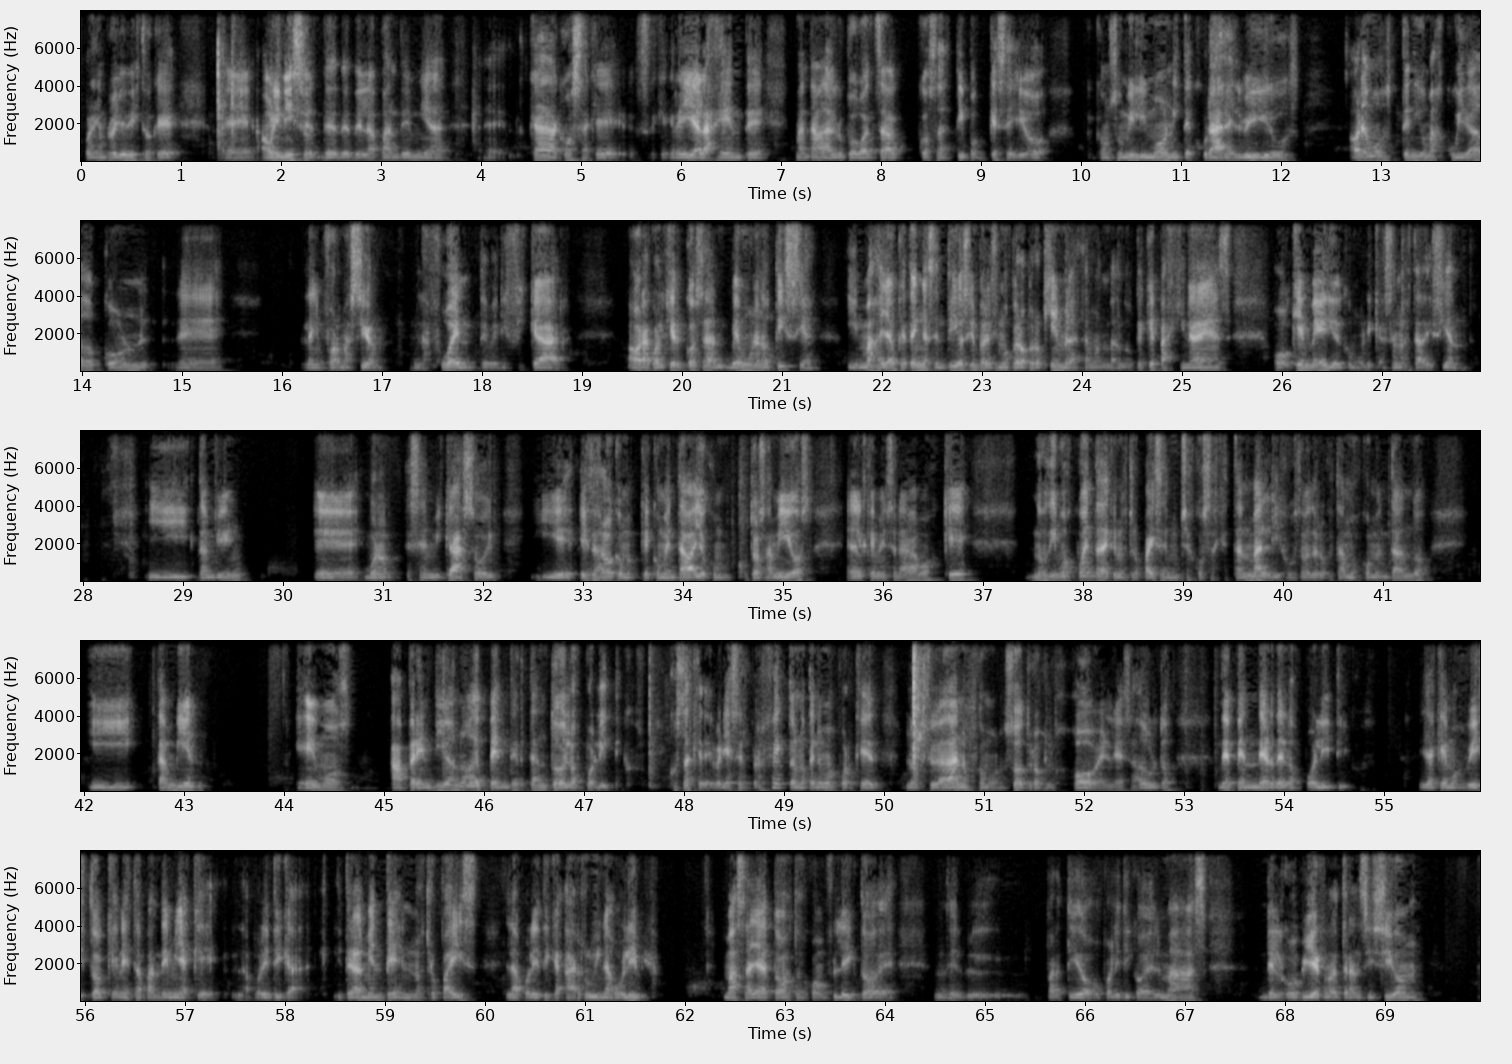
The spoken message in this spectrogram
Por ejemplo, yo he visto que eh, a un inicio de, la pandemia, eh, cada cosa que, creía la gente, mandaban al grupo de WhatsApp cosas tipo, qué sé yo, consumir limón y te curar el virus. Ahora hemos tenido más cuidado con eh, la información, la fuente, verificar. Ahora cualquier cosa, vemos una noticia y más allá que tenga sentido, siempre decimos, pero, pero ¿quién me la está mandando? ¿Qué, ¿Qué página es? ¿O qué medio de comunicación lo está diciendo? Y también, eh, bueno, es en mi caso, y, y esto es algo que, comentaba yo con otros amigos, en el que mencionábamos que nos dimos cuenta de que en nuestro país hay muchas cosas que están mal, y justamente lo que estamos comentando, y también hemos aprendido a no depender tanto de los políticos cosas que debería ser perfecto. No tenemos por qué los ciudadanos como nosotros, los jóvenes, adultos, depender de los políticos. Ya que hemos visto que en esta pandemia que la política, literalmente en nuestro país, la política arruina Bolivia. Más allá de todos estos conflictos del partido político del MAS, del gobierno de transición,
